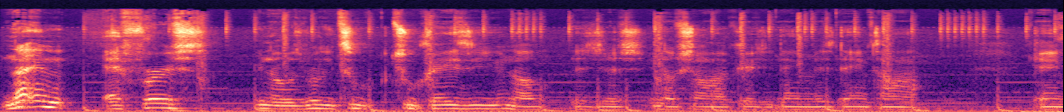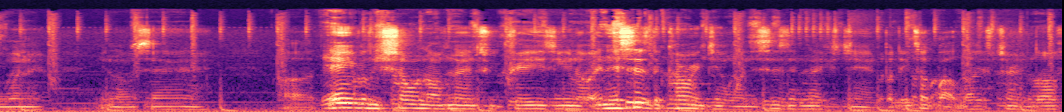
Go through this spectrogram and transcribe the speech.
nothing at first you know, it's really too too crazy. You know, it's just you know showing how crazy Dame is. Dame time, game winner. You know what I'm saying? Uh, they ain't really showing off nothing too crazy, you know. And this is the current gen one. This isn't next gen. But they talk about lights turned off.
